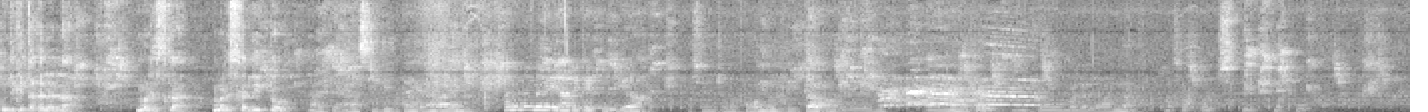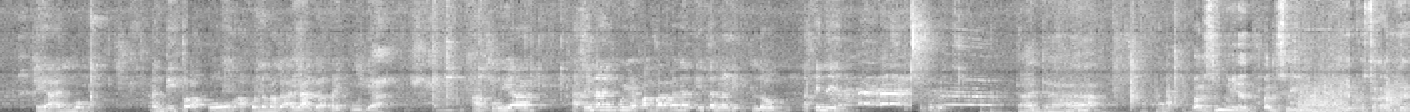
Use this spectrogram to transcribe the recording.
Hindi kita kilala. Umalis ka. Umalis ka dito. Dada, si tita yan. Ano nang nangyayari kay kuya? Pasensya na po kayo, tita. Eh, ano na po, medyo malala na. Nasa fourth stage na po. Hayaan mo. Andito ako, ako na mag-aalaga kay kuya. Ah, kuya. Akin na yan, kuya. Pagbabalat kita ng itlog, akin na yan. Ito ba? Dada! Ako, Paalisin mo yan. Paalisin mo. Ayaw ko sa kanya.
